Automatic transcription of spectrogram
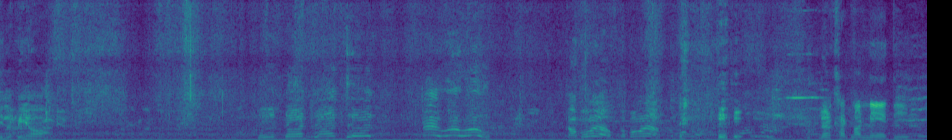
นี่แหละ พี่น้องเดินเดินเดินเดินเอ้าเอ้าเอ้ากลับมาแล้วกลับมาแล้วกลับมาแล้วนั่นขักนอนเนตีโอ้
